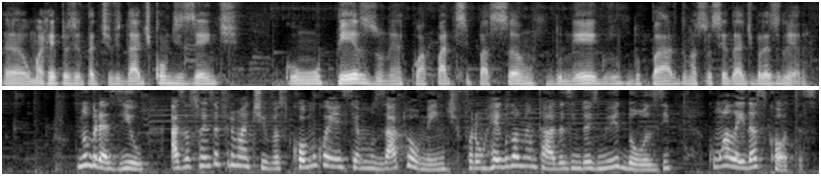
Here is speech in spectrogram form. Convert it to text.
é, uma representatividade condizente com o peso, né, com a participação do negro, do pardo na sociedade brasileira. No Brasil, as ações afirmativas como conhecemos atualmente foram regulamentadas em 2012 com a Lei das Cotas.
